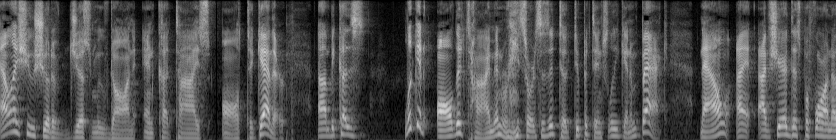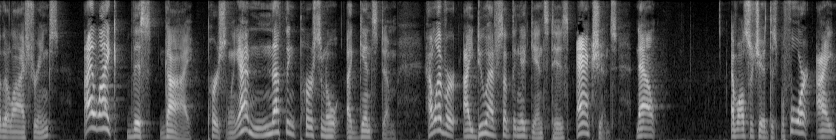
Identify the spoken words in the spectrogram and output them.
LSU should have just moved on and cut ties altogether. Uh, because look at all the time and resources it took to potentially get him back. Now, I, I've shared this before on other live streams. I like this guy personally. I have nothing personal against him. However, I do have something against his actions. Now, I've also shared this before. I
